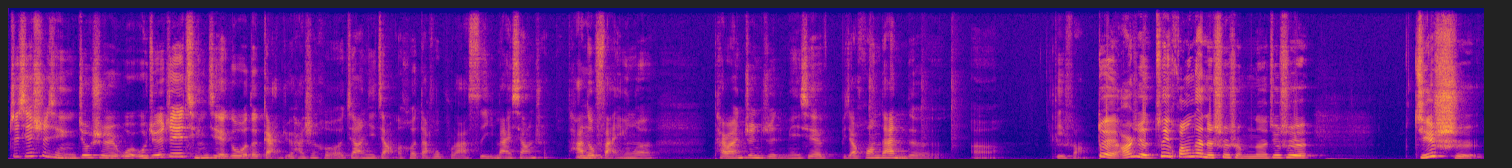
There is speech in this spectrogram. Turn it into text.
这些事情就是我，我觉得这些情节给我的感觉还是和像你讲的和大佛普拉斯一脉相承，它都反映了台湾政治里面一些比较荒诞的呃地方。对，而且最荒诞的是什么呢？就是即使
